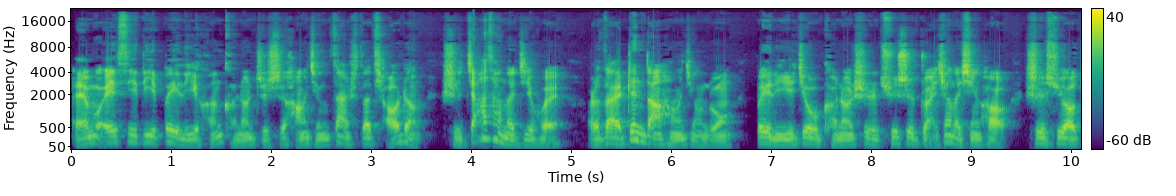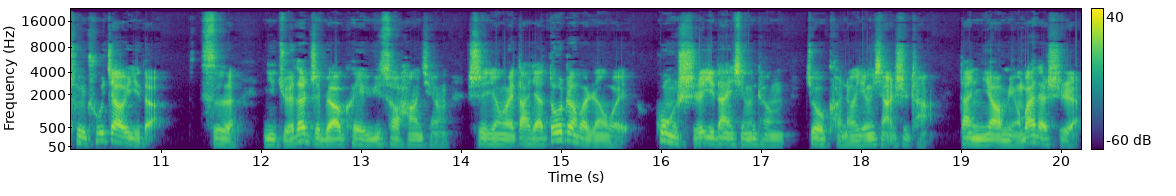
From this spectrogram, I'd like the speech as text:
，MACD 背离很可能只是行情暂时的调整，是加仓的机会；而在震荡行情中，背离就可能是趋势转向的信号，是需要退出交易的。四。你觉得指标可以预测行情，是因为大家都这么认为。共识一旦形成，就可能影响市场。但你要明白的是，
